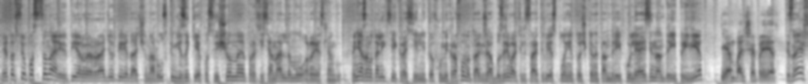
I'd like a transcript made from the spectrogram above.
Это все по сценарию. Первая радиопередача на русском языке, посвященная профессиональному рестлингу. Меня зовут Алексей Красильников. У микрофона также обозреватель сайта VSPlanet.net Андрей Кулязин. Андрей, привет. Всем большой привет. Ты знаешь,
